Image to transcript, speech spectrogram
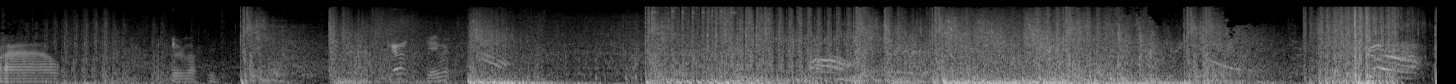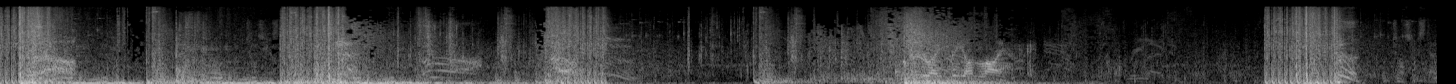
Wow. They're lucky. God damn it. UAV online. Reloading. Toss of stone.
